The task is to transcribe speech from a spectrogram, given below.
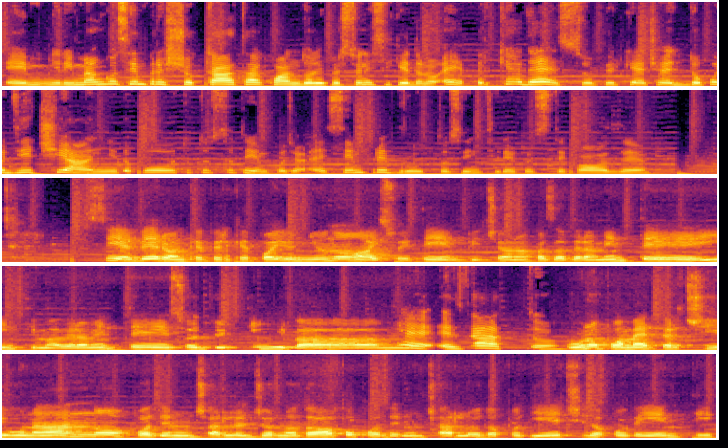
e mi rimango sempre scioccata quando le persone si chiedono eh perché adesso? Perché cioè dopo dieci anni, dopo tutto questo tempo, cioè, è sempre brutto sentire queste cose. Sì, è vero, anche perché poi ognuno ha i suoi tempi, c'è una cosa veramente intima, veramente soggettiva. Eh, esatto. Uno può metterci un anno, può denunciarlo il giorno dopo, può denunciarlo dopo 10, dopo 20.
